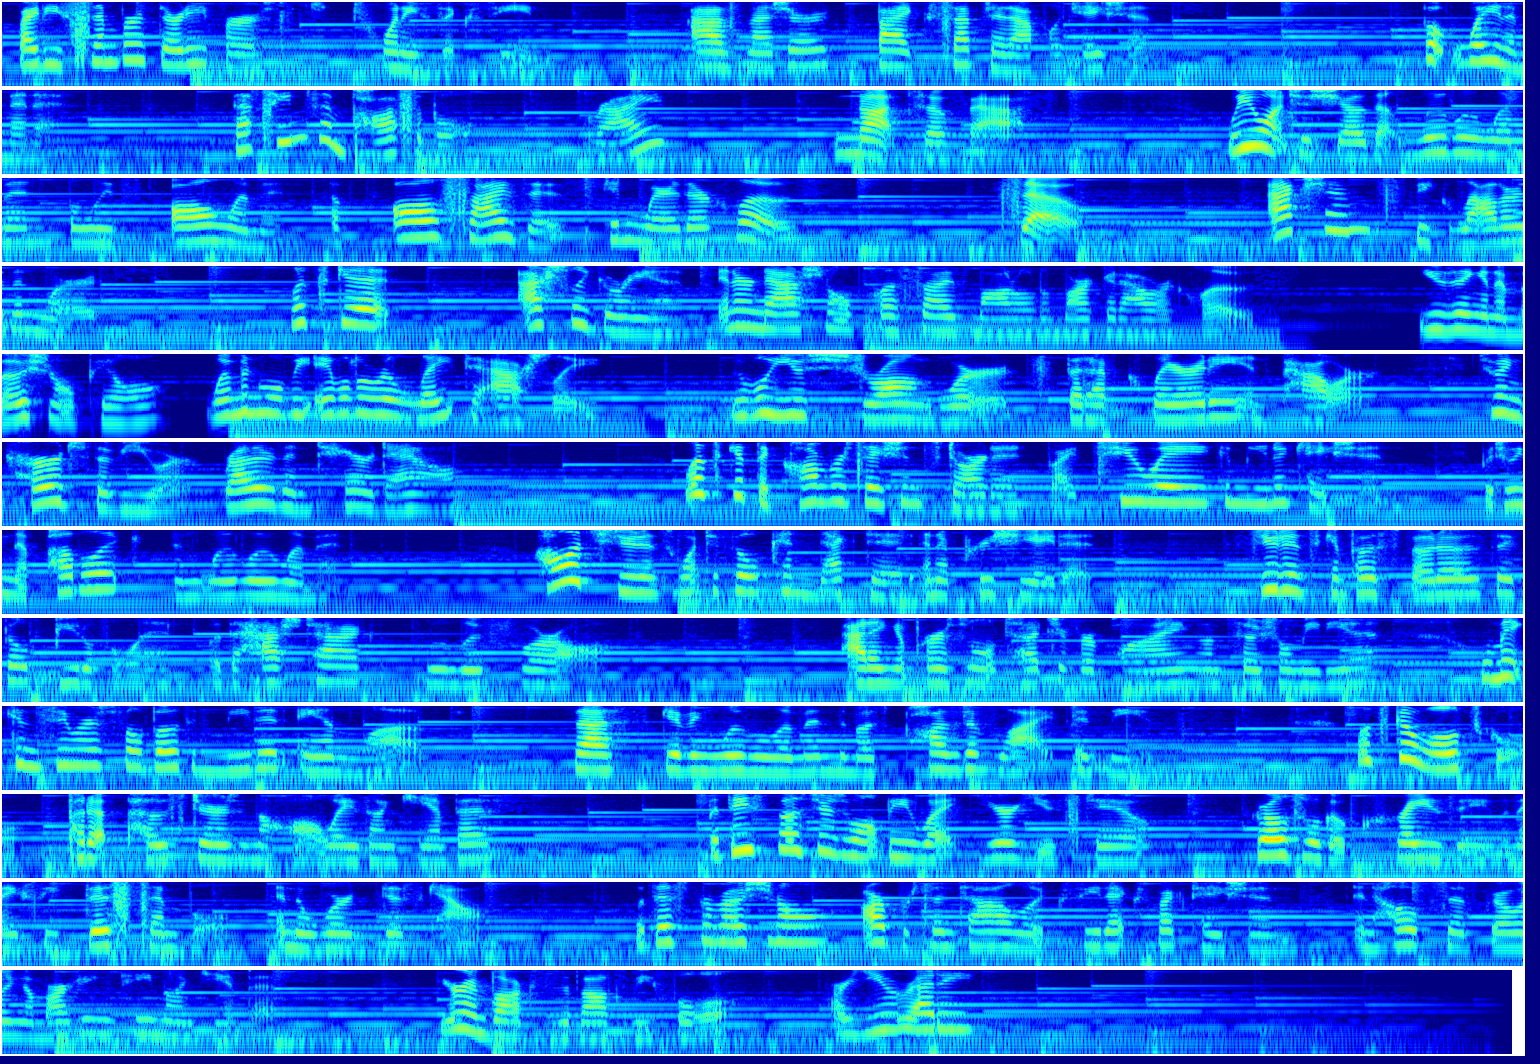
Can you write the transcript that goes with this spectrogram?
by December 31st, 2016, as measured by accepted applications. But wait a minute, that seems impossible, right? Not so fast. We want to show that Lululemon believes all women of all sizes can wear their clothes. So, actions speak louder than words. Let's get Ashley Graham, international plus size model, to market our clothes. Using an emotional appeal, women will be able to relate to Ashley. We will use strong words that have clarity and power to encourage the viewer rather than tear down. Let's get the conversation started by two way communication between the public and Lululemon. College students want to feel connected and appreciated. Students can post photos they feel beautiful in with the hashtag LuluForAll. Adding a personal touch of replying on social media will make consumers feel both needed and loved, thus giving Lululemon the most positive light it needs. Let's go old school, put up posters in the hallways on campus. But these posters won't be what you're used to. Girls will go crazy when they see this symbol and the word discount. With this promotional, our percentile will exceed expectations in hopes of growing a marketing team on campus. Your inbox is about to be full. Are you ready?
